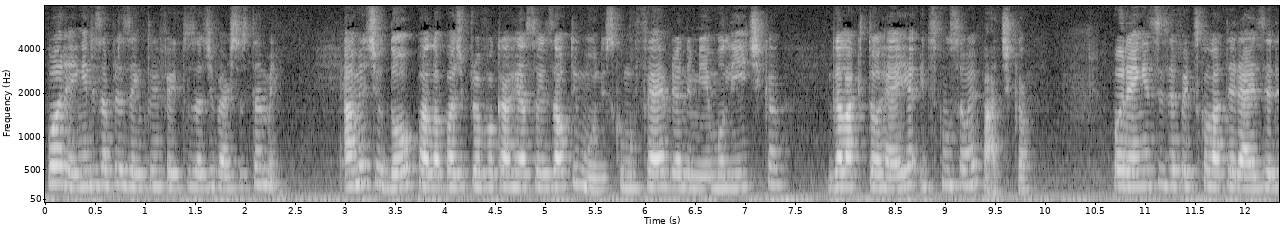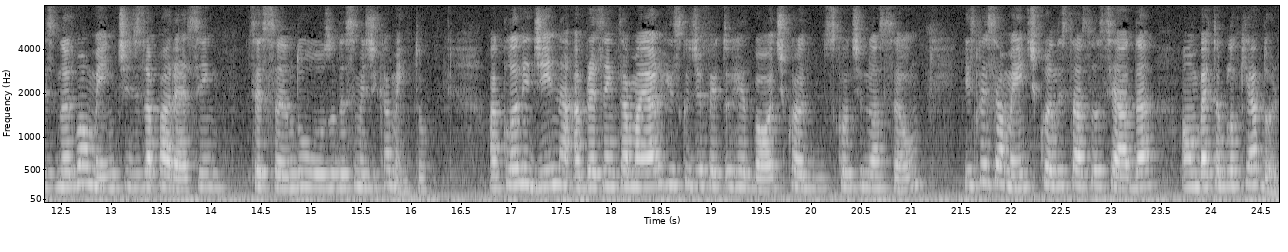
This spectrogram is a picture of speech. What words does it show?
Porém, eles apresentam efeitos adversos também. A metildopa ela pode provocar reações autoimunes, como febre, anemia hemolítica, galactorreia e disfunção hepática. Porém, esses efeitos colaterais eles normalmente desaparecem cessando o uso desse medicamento. A clonidina apresenta maior risco de efeito rebote com a descontinuação, especialmente quando está associada a um beta-bloqueador.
